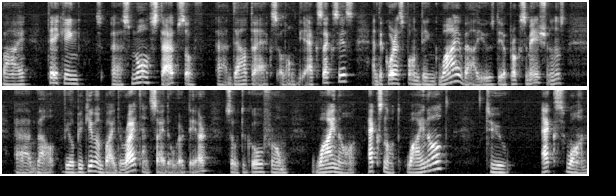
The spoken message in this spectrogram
by taking uh, small steps of uh, delta x along the x-axis and the corresponding y values, the approximations, uh, well, will be given by the right-hand side over there. So to go from y naught, x naught, y naught to x1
